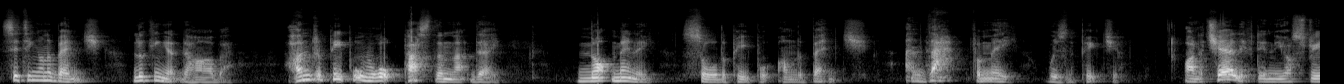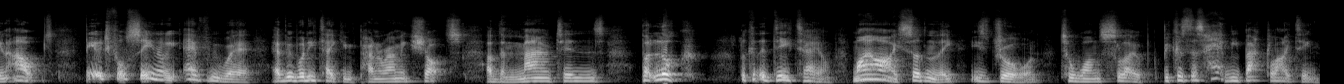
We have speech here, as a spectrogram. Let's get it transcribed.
sitting on a bench, looking at the harbour. A hundred people walked past them that day. Not many saw the people on the bench. And that, for me, was the picture. On a chairlift in the Austrian Alps, beautiful scenery everywhere, everybody taking panoramic shots of the mountains. But look, look at the detail. My eye suddenly is drawn to one slope because there's heavy backlighting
